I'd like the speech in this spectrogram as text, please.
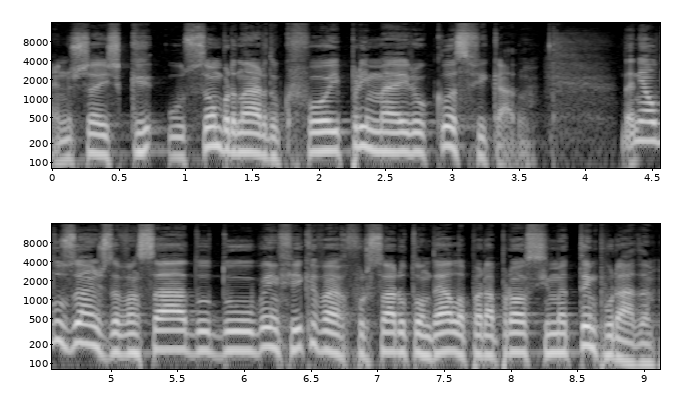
menos 6 que o São Bernardo, que foi primeiro classificado. Daniel dos Anjos, avançado do Benfica, vai reforçar o Tondela para a próxima temporada.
